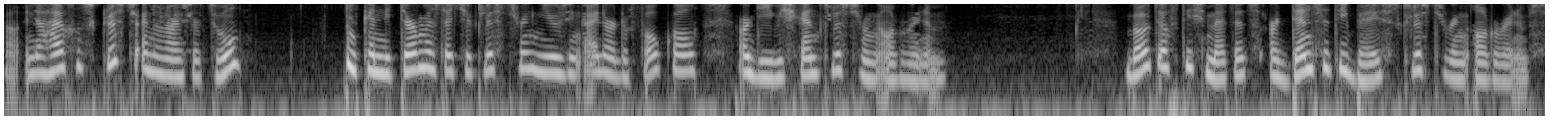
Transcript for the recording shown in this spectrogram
Now, in the Huygens Cluster Analyzer tool, you can determine such a clustering using either the Focal or dbScan clustering algorithm. Both of these methods are density-based clustering algorithms.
